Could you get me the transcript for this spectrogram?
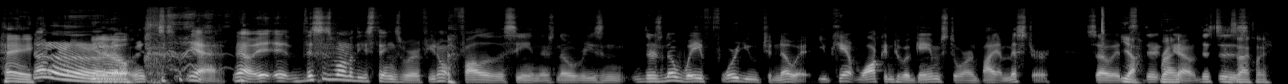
hey, No, no, no, no, You no. know. no. Yeah, no. It, it, this is one of these things where if you don't follow the scene, there's no reason. There's no way for you to know it. You can't walk into a game store and buy a Mister. So it's Yeah, there, right. You know, this is exactly.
